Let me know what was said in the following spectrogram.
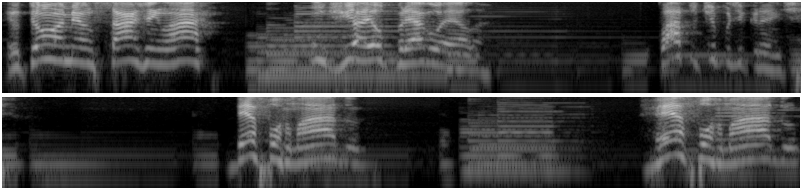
Eu tenho uma mensagem lá. Um dia eu prego ela. Quatro tipos de crente: deformado, reformado,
